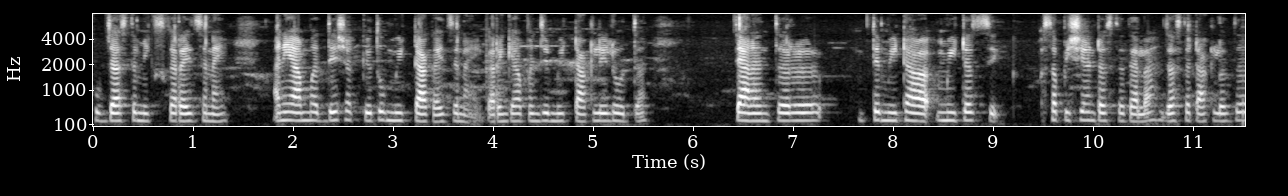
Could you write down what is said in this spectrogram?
खूप जास्त मिक्स करायचं नाही. आणि यामध्ये शक्यतो मीठ टाकायचं नाही. कारण की आपण जे मीठ टाकलेलं होतं त्यानंतर ते मिठा मीठच सफिशियंट असतं त्याला. जास्त टाकलं तर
